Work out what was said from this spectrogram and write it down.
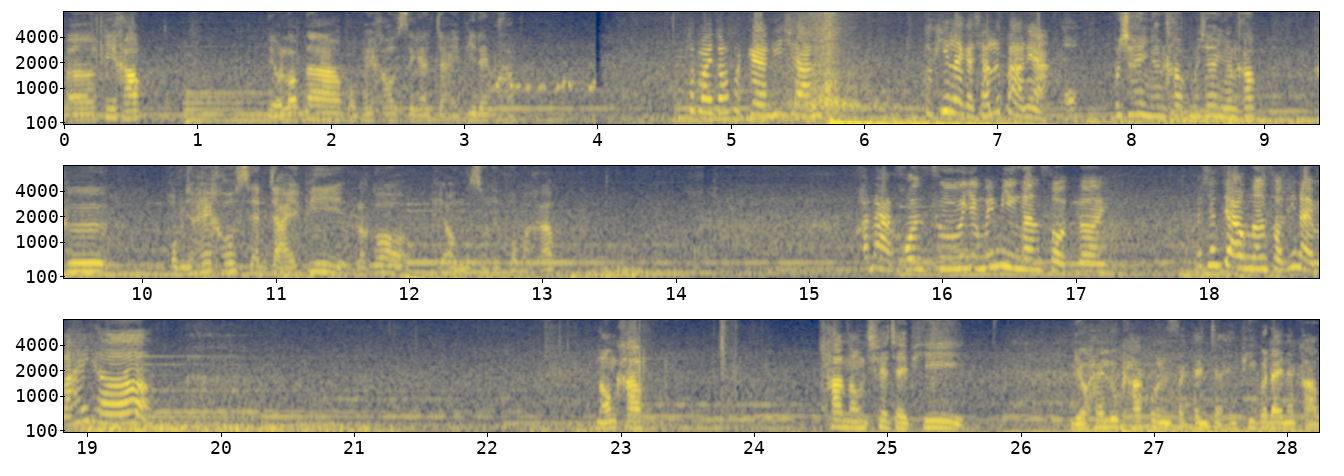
เออพี่ครับ เดี๋ยวรอบหน้าผมให้เขาสแกนจ่ายให้พี่ได้ไหมครับทำไมต้องสแกนที่ฉันเธอคิดอะไรกับฉันหรือเปล่าเนี่ย อ๋อไม่ใช่งั้นครับ ไม่ใช่งั้นครับ คือผมจะให้เขาสแกนจ่ายให้พี่ แล้วก็พี่เอาเงินสดให้ผมอะครับ ขนาดคนซื้อยังไม่มีเงินสดเลย แล้วฉันจะเอาเงินสดที่ไหนมาให้เธอ น้องครับ ถ้าน้องเชื่อใจพี่ เดี๋ยวให้ลูกค้าคนอื่นสแกนจ่ายให้พี่ก็ได้นะครับ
